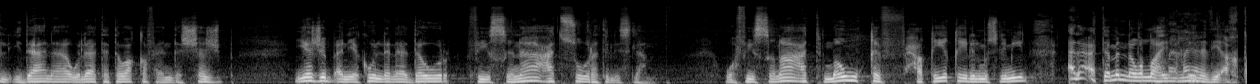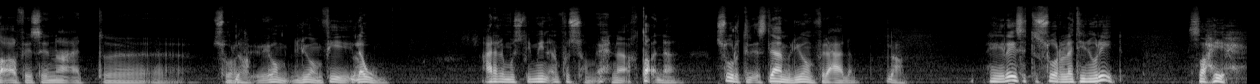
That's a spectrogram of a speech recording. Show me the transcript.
الإدانة ولا تتوقف عند الشجب. يجب أن يكون لنا دور في صناعة صورة الإسلام وفي صناعة موقف حقيقي للمسلمين. أنا أتمنى والله من الذي أخطأ في صناعة آه، صورة نعم. اليوم؟ اليوم في لوم على المسلمين أنفسهم. إحنا أخطأنا. صورة الإسلام اليوم في العالم نعم. هي ليست الصورة التي نريد. صحيح.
